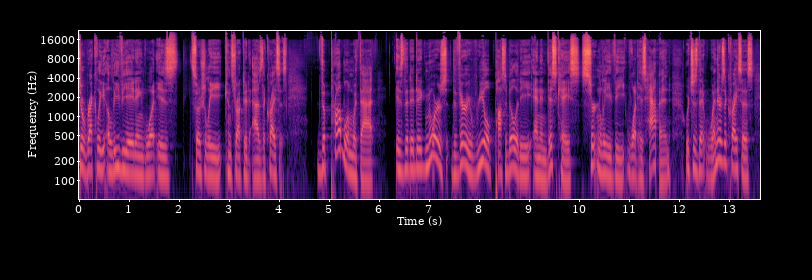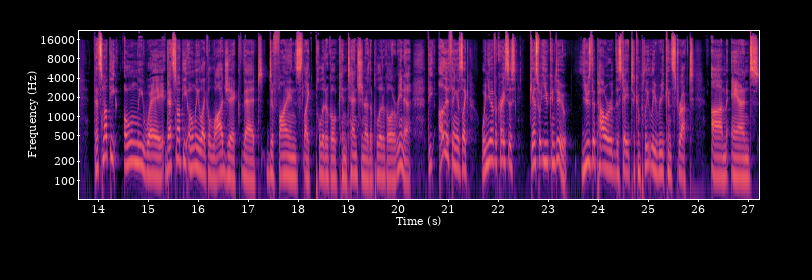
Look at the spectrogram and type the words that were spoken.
directly alleviating what is socially constructed as the crisis. The problem with that is that it ignores the very real possibility and in this case certainly the what has happened which is that when there's a crisis that's not the only way that's not the only like logic that defines like political contention or the political arena. The other thing is like when you have a crisis guess what you can do? Use the power of the state to completely reconstruct um, and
